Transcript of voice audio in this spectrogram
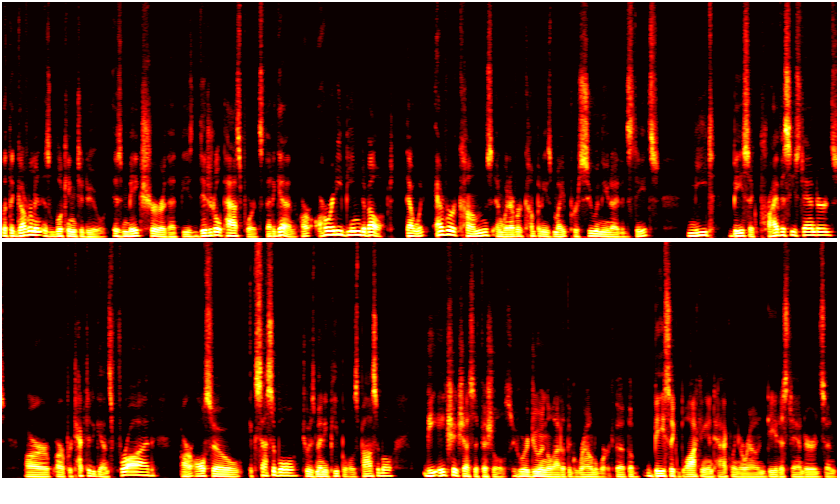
What the government is looking to do is make sure that these digital passports, that again are already being developed, that whatever comes and whatever companies might pursue in the United States meet basic privacy standards, are, are protected against fraud, are also accessible to as many people as possible. The HHS officials who are doing a lot of the groundwork, the, the basic blocking and tackling around data standards and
